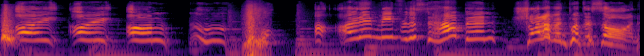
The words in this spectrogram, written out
I, I, um, mm, I, I didn't mean for this to happen. Shut up and put this on!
